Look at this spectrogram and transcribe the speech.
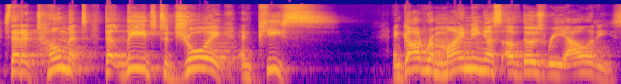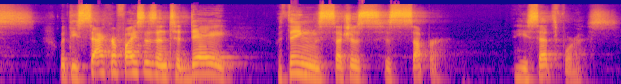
It's that atonement that leads to joy and peace. And God reminding us of those realities with these sacrifices and today with things such as his supper he sets for us.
